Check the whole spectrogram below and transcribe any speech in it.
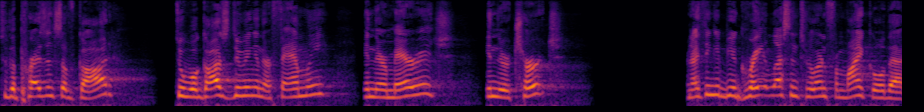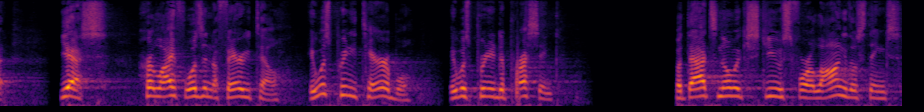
to the presence of God, to what God's doing in their family, in their marriage, in their church. And I think it'd be a great lesson to learn from Michal that, yes, her life wasn't a fairy tale. It was pretty terrible, it was pretty depressing. But that's no excuse for allowing those things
